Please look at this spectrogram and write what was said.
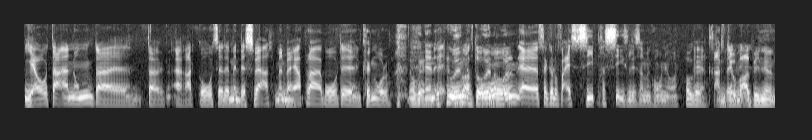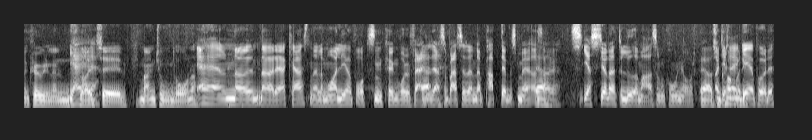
Ja, jo, der er nogen, der, der er ret gode til det, men det er svært. Men hvad jeg plejer at bruge, det er en køkkenrulle. Mm. Okay. en, uden, uden rulle. rullen, ja, så kan du faktisk sige præcis ligesom en kronhjort. Okay. Det er ret Men det er jo meget billigere end at købe en eller anden Ja, fløjte ja. til mange tusind kroner. Ja, ja når, når det er kæresten eller mor lige har brugt sådan en køkkenrulle færdig Ja. der, så bare tage den der papdems med, og Ja. så, jeg siger dig, at det lyder meget som en kronhjort. Ja, og og de kommer de. reagerer på det.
